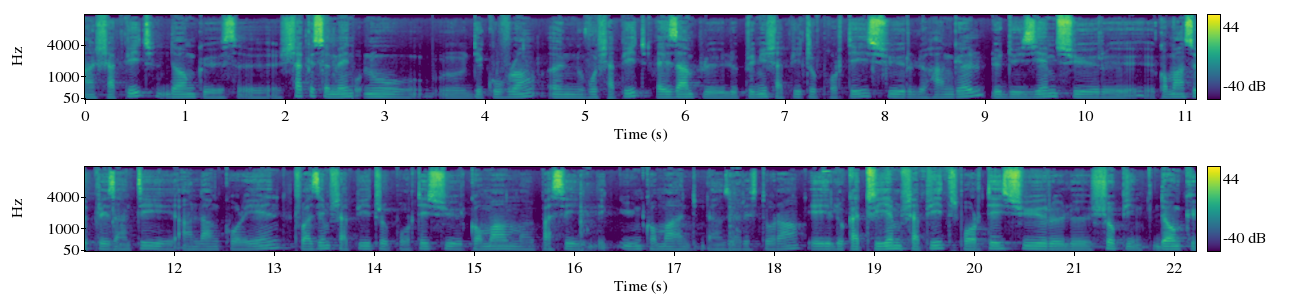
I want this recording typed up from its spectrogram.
en chapitres. Donc, euh, chaque semaine, nous euh, découvrons un nouveau chapitre. Par exemple, le premier chapitre porté sur le Hangul, le deuxième sur comment se présenter en langue coréenne, le troisième chapitre porté sur comment passer une commande dans un restaurant et le quatrième chapitre porté sur le shopping. Donc,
